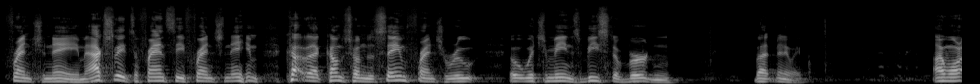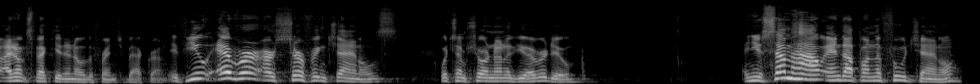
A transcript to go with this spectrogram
French name. Actually, it's a fancy French name that comes from the same French root, uh, which means beast of burden. But anyway, I, won't, I don't expect you to know the French background. If you ever are surfing channels, which I'm sure none of you ever do, and you somehow end up on the food channel,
